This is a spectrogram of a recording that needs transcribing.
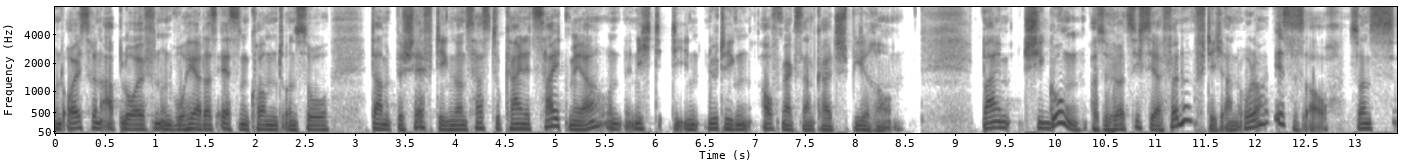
und äußeren Abläufen und woher das Essen kommt und so damit beschäftigen, sonst hast du keine Zeit mehr und nicht den nötigen Aufmerksamkeitsspielraum. Beim Qigong, also hört sich sehr vernünftig an, oder? Ist es auch. Sonst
